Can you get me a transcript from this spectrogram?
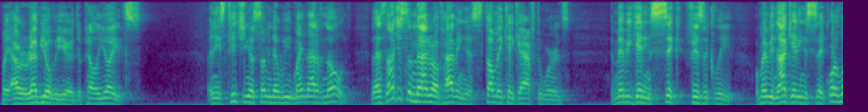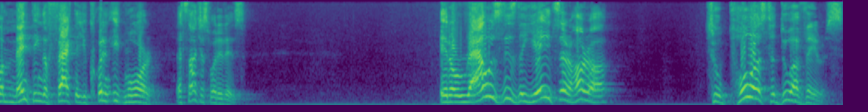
by our Rebbe over here, the Pele Yoetz, and he's teaching us something that we might not have known. That it's not just a matter of having a stomach ache afterwards, and maybe getting sick physically, or maybe not getting sick, or lamenting the fact that you couldn't eat more. That's not just what it is. It arouses the Yetzer Hara to pull us to do Averis.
